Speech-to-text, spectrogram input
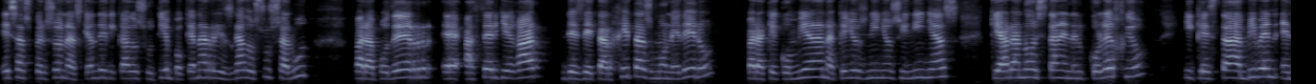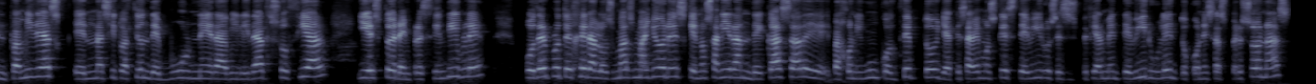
esas personas que han dedicado su tiempo, que han arriesgado su salud para poder eh, hacer llegar desde tarjetas monedero para que comieran aquellos niños y niñas que ahora no están en el colegio y que están, viven en familias en una situación de vulnerabilidad social y esto era imprescindible poder proteger a los más mayores que no salieran de casa bajo ningún concepto, ya que sabemos que este virus es especialmente virulento con esas personas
